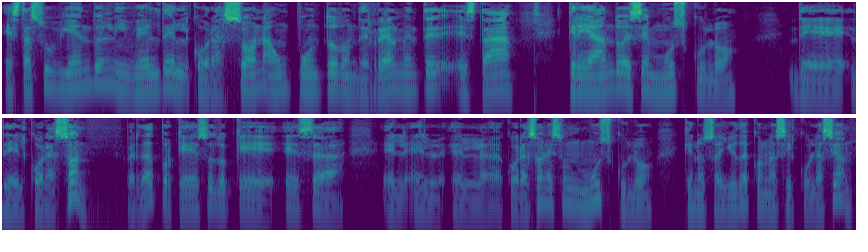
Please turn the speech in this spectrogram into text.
está subiendo el nivel del corazón a un punto donde realmente está creando ese músculo de, del corazón, ¿verdad? Porque eso es lo que es... Ah, el, el, ah, corazón es un músculo que nos ayuda con la circulación.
